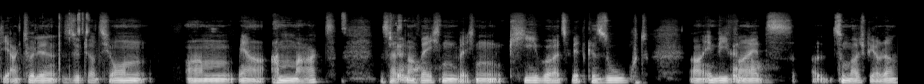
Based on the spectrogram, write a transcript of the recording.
die aktuelle Situation ähm, ja, am Markt. Das heißt, genau. nach welchen, welchen Keywords wird gesucht, äh, inwieweit genau. äh, zum Beispiel, oder?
